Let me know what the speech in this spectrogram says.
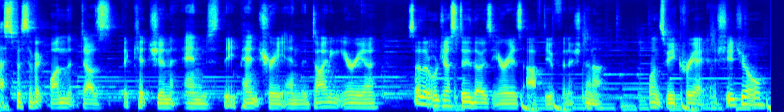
a specific one that does the kitchen and the pantry and the dining area so that it will just do those areas after you've finished dinner. Once we create a schedule,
